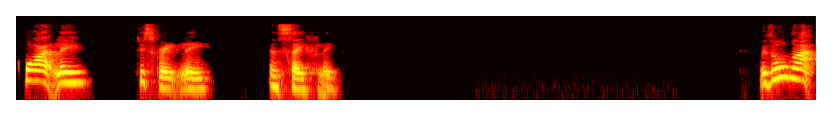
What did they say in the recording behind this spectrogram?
quietly, discreetly, and safely. With all that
